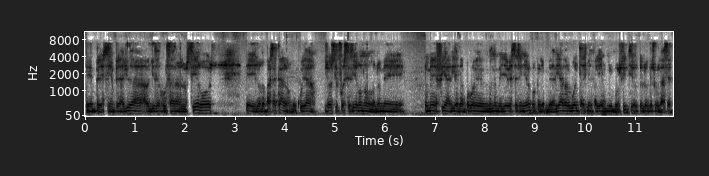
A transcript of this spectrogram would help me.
Siempre, siempre ayuda, ayuda a cruzar a los ciegos. Eh, lo que pasa, claro, cuidado. Yo si fuese ciego no, no me no me fiaría tampoco de dónde me lleve este señor porque me daría dos vueltas y me estaría en el mismo sitio, que es lo que suele hacer.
